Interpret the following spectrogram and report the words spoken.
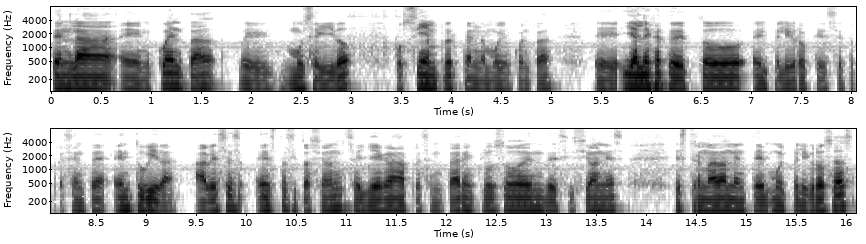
tenla en cuenta eh, muy seguido o siempre tenla muy en cuenta y aléjate de todo el peligro que se te presente en tu vida. A veces esta situación se llega a presentar incluso en decisiones extremadamente muy peligrosas.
